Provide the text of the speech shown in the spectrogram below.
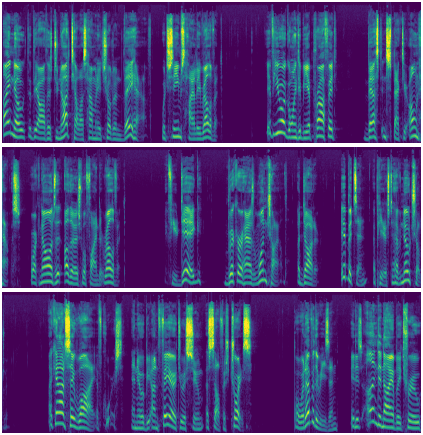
I note that the authors do not tell us how many children they have, which seems highly relevant. If you are going to be a prophet, best inspect your own house, or acknowledge that others will find it relevant. If you dig, Bricker has one child, a daughter. Ibbitson appears to have no children. I cannot say why, of course, and it would be unfair to assume a selfish choice. But whatever the reason, it is undeniably true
